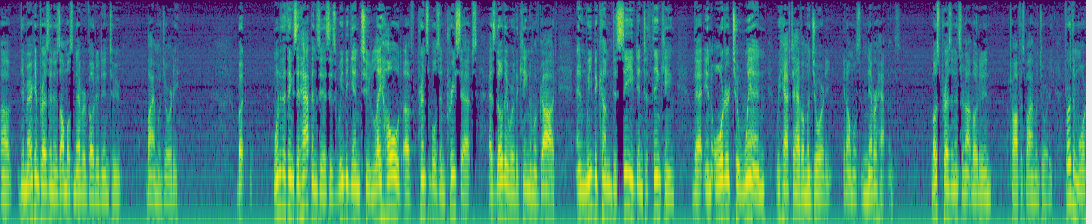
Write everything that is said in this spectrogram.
Uh, the American president is almost never voted into by a majority. But one of the things that happens is is we begin to lay hold of principles and precepts as though they were the kingdom of God, and we become deceived into thinking that in order to win, we have to have a majority. It almost never happens. Most presidents are not voted into office by a majority. Furthermore,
